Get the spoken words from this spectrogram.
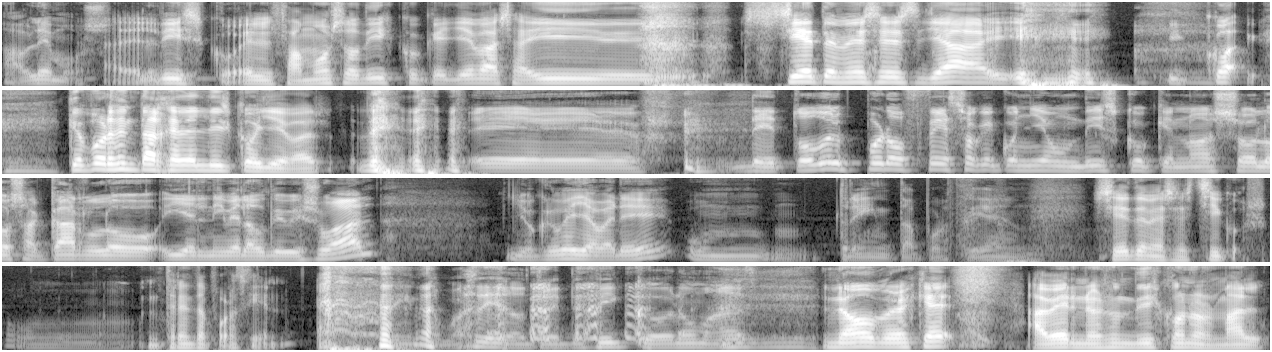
Hablemos. El disco, el famoso disco que llevas ahí siete meses ya y... y cua- ¿Qué porcentaje del disco llevas? Eh, de todo el proceso que conlleva un disco, que no es solo sacarlo y el nivel audiovisual, yo creo que llevaré un 30%. Siete meses, chicos. Un Un 30%. 30% o 35%, no más. No, pero es que, a ver, no es un disco normal.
